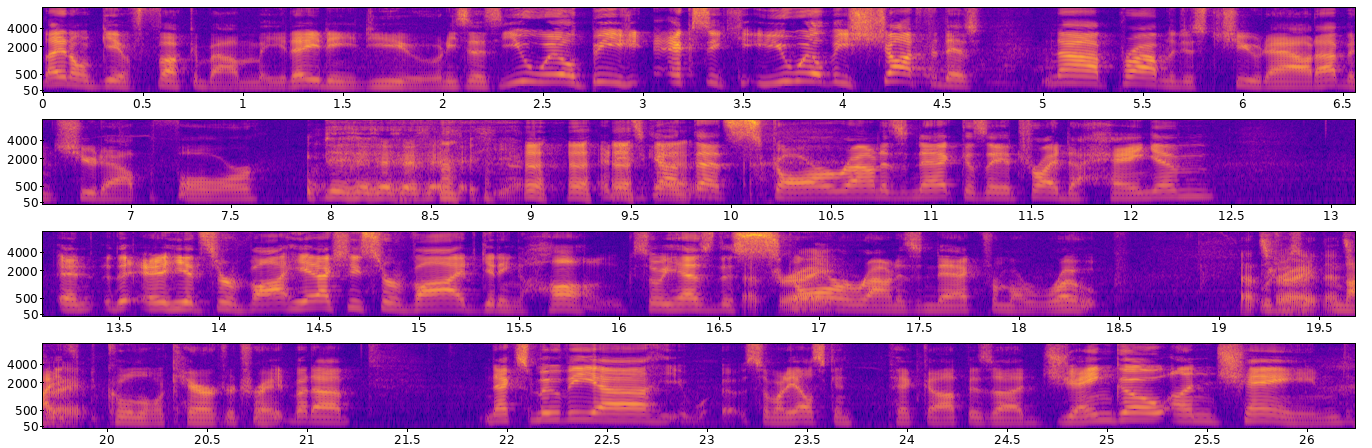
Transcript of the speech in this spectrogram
they don't give a fuck about me. They need you. And he says you will be executed. You will be shot for this. Nah, probably just chewed out. I've been chewed out before. And he's got that scar around his neck because they had tried to hang him. And th- he had survived. He had actually survived getting hung. So he has this That's scar right. around his neck from a rope. That's which is a right, that's nice, right. cool little character trait. But uh, next movie, uh, somebody else can pick up is uh, Django Unchained.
